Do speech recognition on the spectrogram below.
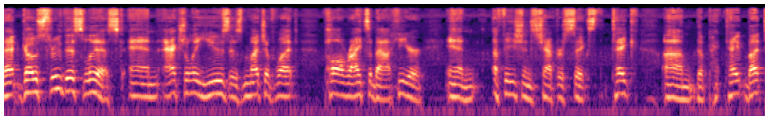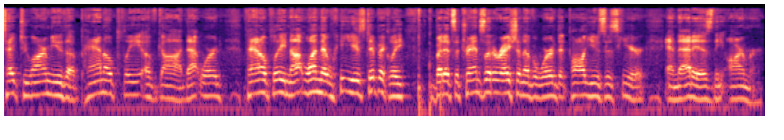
that goes through this list and actually uses much of what Paul writes about here in Ephesians chapter 6. Take um, the take, but take to arm you the panoply of God. That word panoply, not one that we use typically, but it's a transliteration of a word that Paul uses here, and that is the armor,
